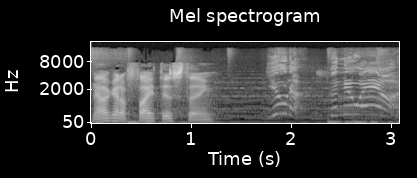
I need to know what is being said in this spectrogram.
Now I gotta fight this thing. Yuna, the new Aeon!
